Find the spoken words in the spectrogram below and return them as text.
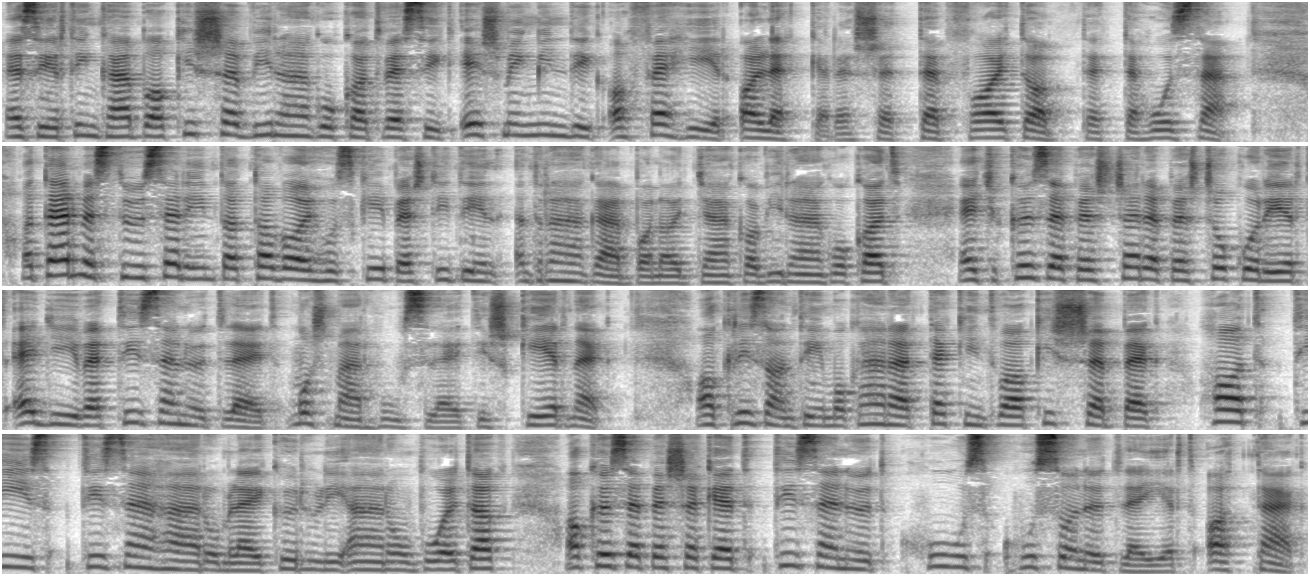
Ezért inkább a kisebb virágokat veszik, és még mindig a fehér a legkeresettebb fajta, tette hozzá. A termesztő szerint a tavalyhoz képest idén drágábban adják a virágokat. Egy közepes cserepes csokorért egy éve 15 lejt, most már 20 lejt is kérnek. A krizantémok árát tekintve a kisebbek 6 10-13 lej körüli áron voltak, a közepeseket 15-20-25 leért adták.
